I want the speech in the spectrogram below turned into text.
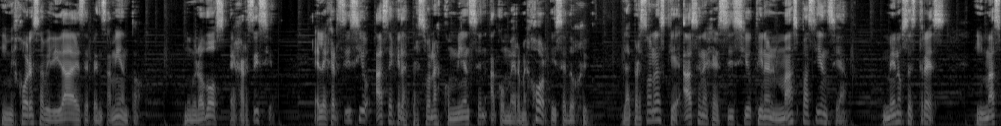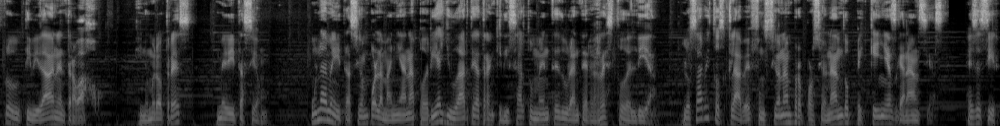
y mejores habilidades de pensamiento. Número 2. Ejercicio. El ejercicio hace que las personas comiencen a comer mejor, dice Duhigg. Las personas que hacen ejercicio tienen más paciencia, menos estrés y más productividad en el trabajo. Y número 3. Meditación. Una meditación por la mañana podría ayudarte a tranquilizar tu mente durante el resto del día. Los hábitos clave funcionan proporcionando pequeñas ganancias, es decir,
